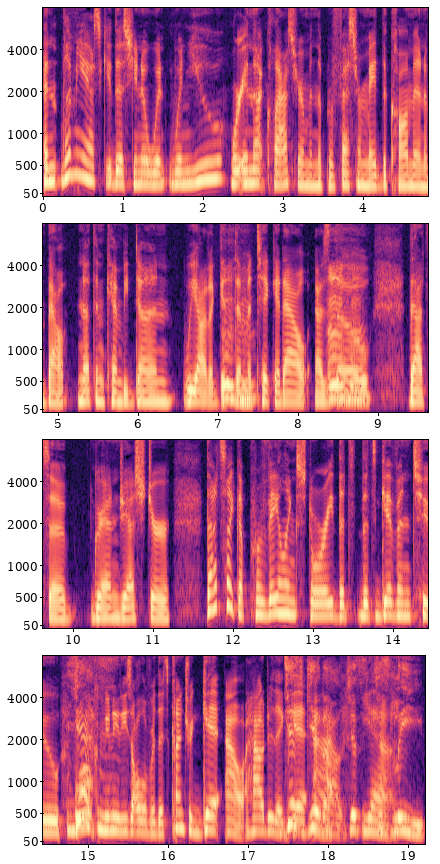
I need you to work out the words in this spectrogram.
And let me ask you this, you know, when when you were in that classroom and the professor made the comment about nothing can be done, we ought to get mm-hmm. them a mm-hmm. ticket out as mm-hmm. though that's a grand gesture. That's like a prevailing story that's that's given to yes. rural communities all over this country. Get out. How do they just get, get out? out? Just yeah. just leave.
